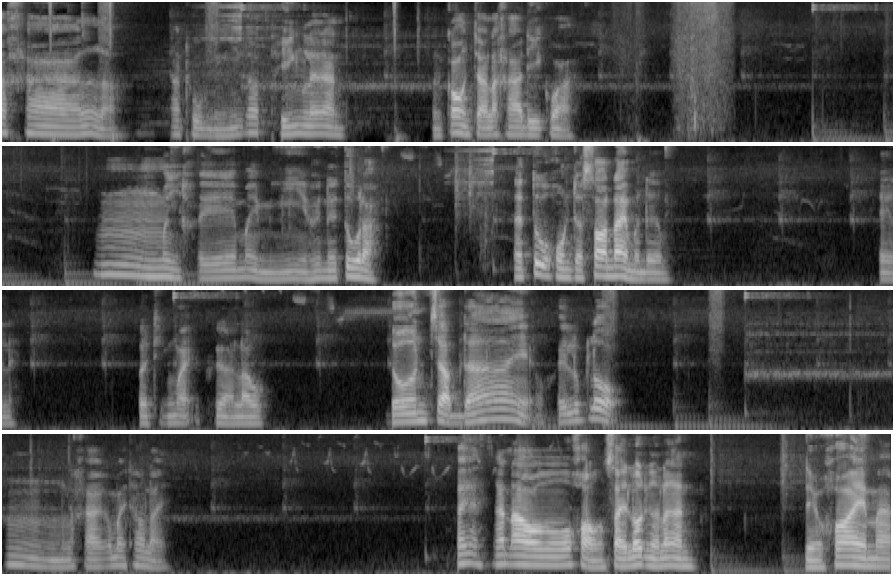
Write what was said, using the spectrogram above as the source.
ราคาเหรอ ถ้าถูกอย่างนี้ก็ทิ้งแล้วกันมือนกล้องจะราคาดีกว่า อืม ไม่เคไม่มี เฮ้ย ในตู้ล่ะ ในตู้คงจะซ่อนได้เหมือนเดิมเอเลย เปิดทิ้งไว้เผื่อเรา โดนจับได้ โอเค ลูกโลก อืม ราคาก็ไม่เท่าไหร่เฮ้ย งั้นเอาของใส่รถกันแล้วกัน เดี๋ยวค่อยมา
